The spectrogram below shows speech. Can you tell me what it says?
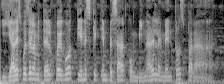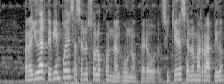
Y ya después de la mitad del juego tienes que empezar a combinar elementos para para ayudarte. Bien puedes hacerlo solo con alguno, pero si quieres hacerlo más rápido,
